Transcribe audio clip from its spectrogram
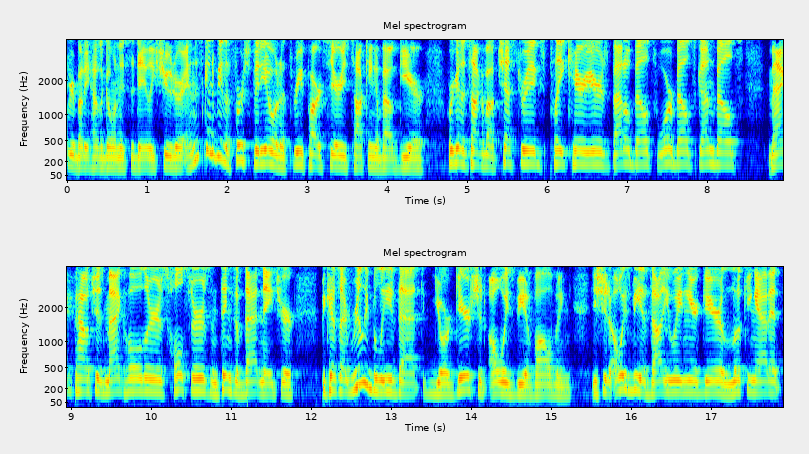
everybody, how's it going? It's the Daily Shooter, and this is going to be the first video in a three-part series talking about gear. We're going to talk about chest rigs, plate carriers, battle belts, war belts, gun belts, mag pouches, mag holders, holsters, and things of that nature, because I really believe that your gear should always be evolving. You should always be evaluating your gear, looking at it,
